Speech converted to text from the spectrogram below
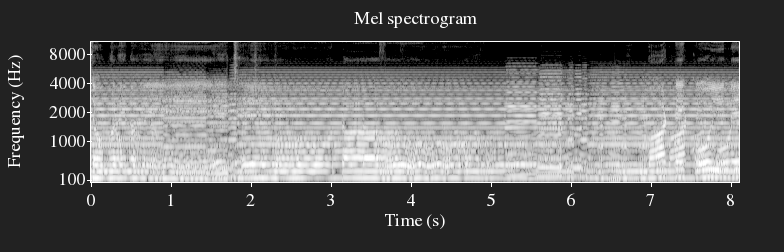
તમને નમે છે મોટાવો. માટે કોઈને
